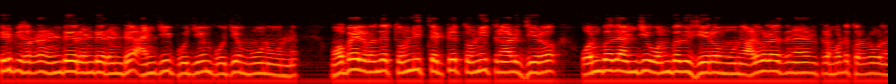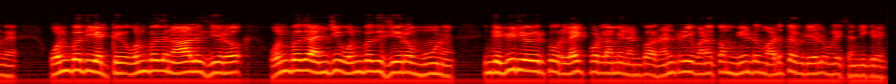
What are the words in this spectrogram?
திருப்பி சொல்கிறேன் ரெண்டு ரெண்டு ரெண்டு அஞ்சு பூஜ்ஜியம் பூஜ்ஜியம் மூணு ஒன்று மொபைல் வந்து தொண்ணூத்தெட்டு தொண்ணூற்றி நாலு ஜீரோ ஒன்பது அஞ்சு ஒன்பது ஜீரோ மூணு. அலுவலக நேரத்தில் மட்டும் தொடர்பு கொள்ளுங்கள் ஒன்பது எட்டு ஒன்பது நாலு ஜீரோ ஒன்பது அஞ்சு ஒன்பது ஜீரோ மூணு. இந்த வீடியோவிற்கு ஒரு லைக் போடலாமே நண்பா. நன்றி வணக்கம். மீண்டும் அடுத்த வீடியோவில் உங்களை சந்திக்கிறேன்.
